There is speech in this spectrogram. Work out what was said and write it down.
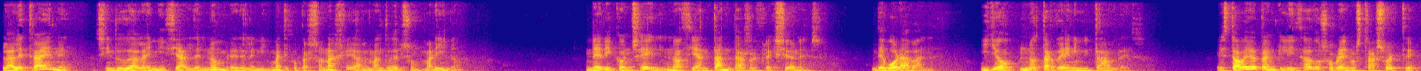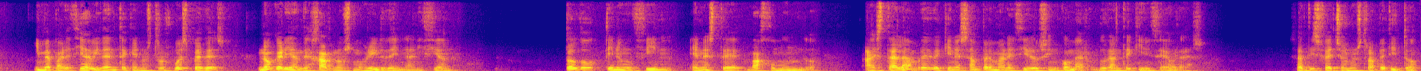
La letra n, sin duda la inicial del nombre del enigmático personaje al mando del submarino. Ned y Conseil no hacían tantas reflexiones, devoraban, y yo no tardé en imitarles. Estaba ya tranquilizado sobre nuestra suerte y me parecía evidente que nuestros huéspedes no querían dejarnos morir de inanición. Todo tiene un fin en este bajo mundo, hasta el hambre de quienes han permanecido sin comer durante quince horas. Satisfecho nuestro apetito,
